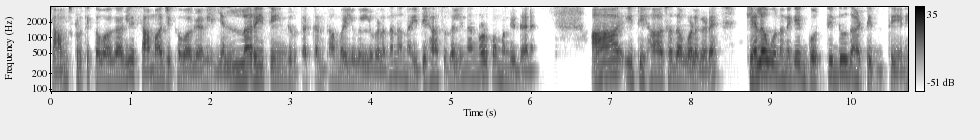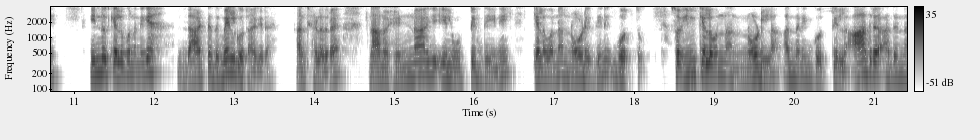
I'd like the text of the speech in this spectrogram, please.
ಸಾಮಾಜಿಕವಾಗಿ ಸಾಮಾಜಿಕವಾಗಲಿ ಎಲ್ಲ ರೀತಿಯಿಂದ ಇರತಕ್ಕಂಥ ಮೈಲುಗಲ್ಲುಗಳನ್ನ ನನ್ನ ಇತಿಹಾಸದಲ್ಲಿ ನಾನು ನೋಡ್ಕೊಂಡ್ ಬಂದಿದ್ದೇನೆ. ಆ ಇತಿಹಾಸದ ಒಳಗಡೆ ಕೆಲವು ನನಗೆ ಗೊತ್ತಿದ್ದು ದಾಟಿದ್ದೀನಿ. ಇನ್ನು ಕೆಲವು ನನಗೆ ದಾಟದ ಮೇಲೆ ಗೊತ್ತಾಗಿದೆ ಅಂತ ಹೇಳಿದ್ರೆ ನಾನು ಹೆಣ್ಣಾಗಿ ಇಲ್ಲಿ ಹುಟ್ಟಿದ್ದೀನಿ, ಕೆಲವನ್ನ ನೋಡಿದ್ದೀನಿ, ಗೊತ್ತು. ಸೊ ಇನ್ ಕೆಲವನ್ನ ನೋಡಿಲ್ಲ, ಅದು ನನಗೆ ಗೊತ್ತಿಲ್ಲ. ಆದ್ರೆ ಅದನ್ನ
